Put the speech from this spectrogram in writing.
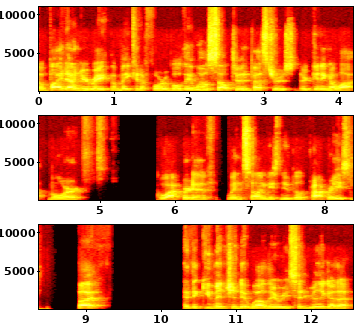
They'll buy down your rate. They'll make it affordable. They will sell to investors. They're getting a lot more cooperative when selling these new build properties. But I think you mentioned it well there, where you said you really got to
